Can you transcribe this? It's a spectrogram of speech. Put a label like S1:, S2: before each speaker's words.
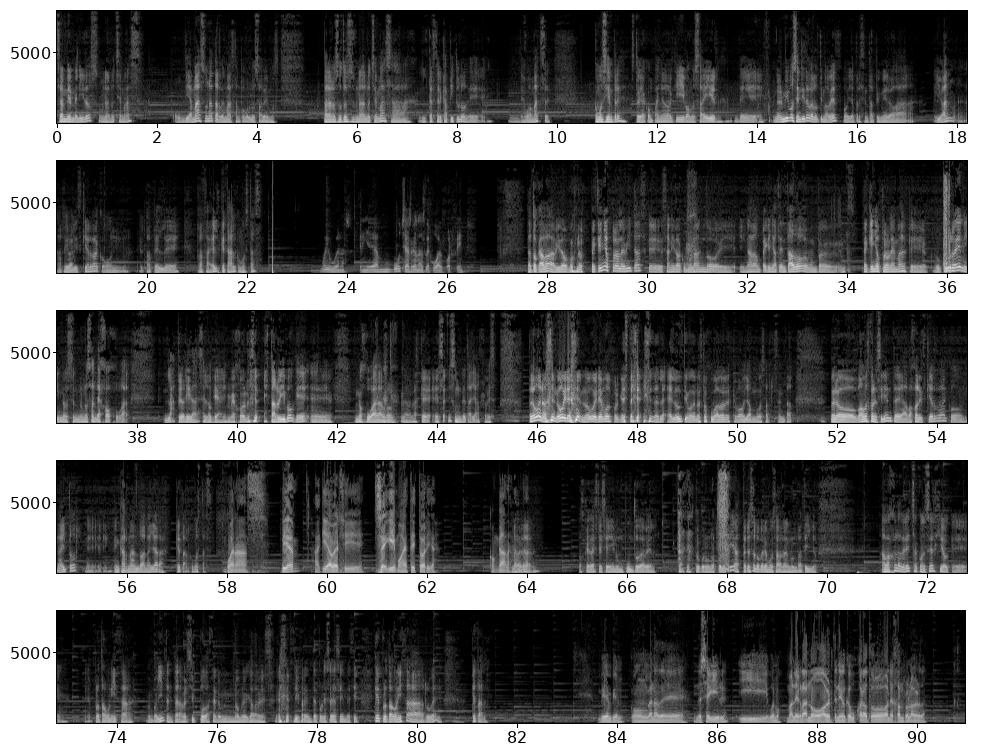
S1: Sean bienvenidos una noche más, un día más, una tarde más, tampoco lo sabemos. Para nosotros es una noche más al tercer capítulo de, de Wamatse. Como siempre, estoy acompañado aquí y vamos a ir de, en el mismo sentido que la última vez. Voy a presentar primero a Iván, arriba a la izquierda, con el papel de Rafael. ¿Qué tal? ¿Cómo estás?
S2: Muy buenas. Tenía ya muchas ganas de jugar por fin.
S1: Ya tocaba, ha habido unos pequeños problemitas que se han ido acumulando y, nada, un pequeño atentado, pequeños problemas que ocurren y no nos han dejado jugar. Las prioridades es lo que hay. Mejor estar vivo que eh, no jugar al rol. La verdad es que es, un detallazo eso. Pero bueno, luego, luego iremos porque este es el, último de nuestros jugadores que vamos, ya a presentar. Pero vamos con el siguiente, abajo a la izquierda, con Naitor, eh, encarnando a Nayara. ¿Qué tal? ¿Cómo estás?
S3: Buenas. Bien, aquí a ver si seguimos esta historia. Con ganas, la, verdad.
S1: Os quedasteis ahí en un punto de haber con unos policías, pero eso lo veremos ahora en un ratillo. Abajo a la derecha con Sergio, que eh, protagoniza Voy a intentar a ver si puedo hacer un nombre cada vez diferente, porque soy así imbécil. Que protagoniza a Rubén. ¿Qué tal?
S4: Bien, bien, con ganas de, seguir y bueno, me alegra no haber tenido que buscar a otro Alejandro, la verdad.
